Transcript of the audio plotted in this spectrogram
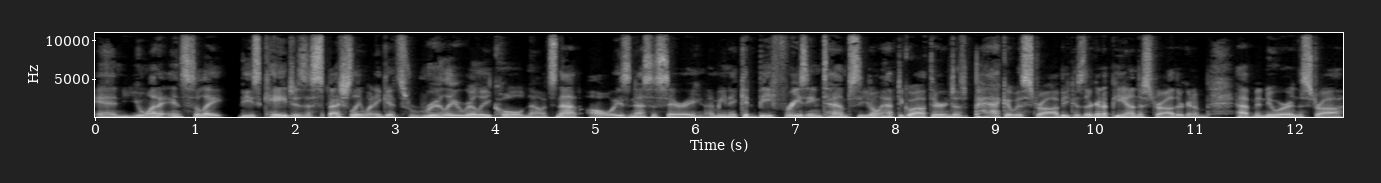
and you want to insulate these cages, especially when it gets really, really cold. Now, it's not always necessary. I mean, it could be freezing temps. So you don't have to go out there and just pack it with straw because they're going to pee on the straw. They're going to have manure in the straw.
